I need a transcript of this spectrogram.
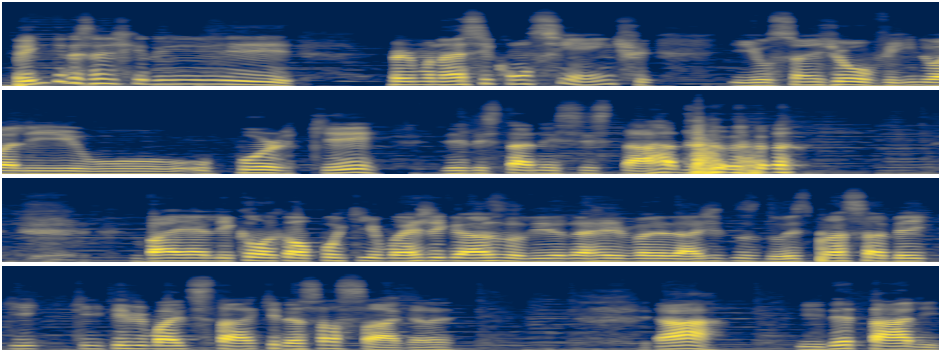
bem interessante que ele permanece consciente e o Sanji ouvindo ali o, o porquê dele estar nesse estado. vai ali colocar um pouquinho mais de gasolina na rivalidade dos dois para saber quem, quem teve mais destaque nessa saga, né? Ah, e detalhe,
